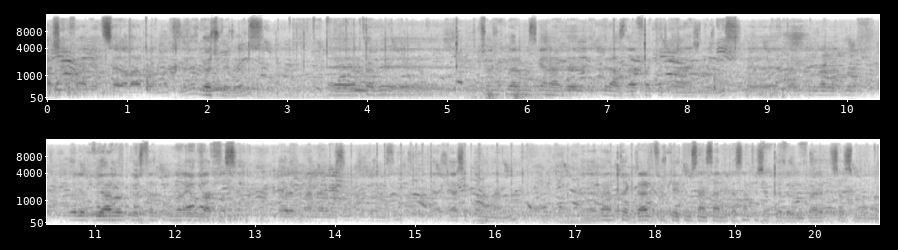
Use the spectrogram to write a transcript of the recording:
başka faaliyet seralarda olmak üzere göç veriyoruz. Ee, tabii e, çocuklarımız genelde biraz daha fakir öğrencilerimiz. Tabii bunları bu- böyle bir duyarlılık gösterip bunlara el uzatması öğretmenlerimizin, müdürümüzün ger- gerçekten önemli. Ee, ben tekrar Türkiye Eğitim Sen Sendikası'na teşekkür ediyorum bu gayretli çalışmalarından.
